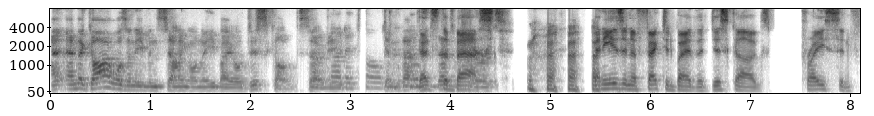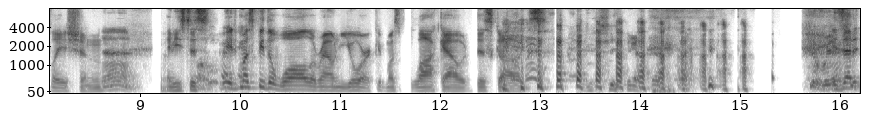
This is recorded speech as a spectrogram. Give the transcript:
And, and the guy wasn't even selling on eBay or Discogs. So Not at all. you know, that- That's, the That's very- best. and he isn't affected by the Discogs price inflation. yeah. And he's just, Oh. it must be the wall around York. It must block out Discogs. Is that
